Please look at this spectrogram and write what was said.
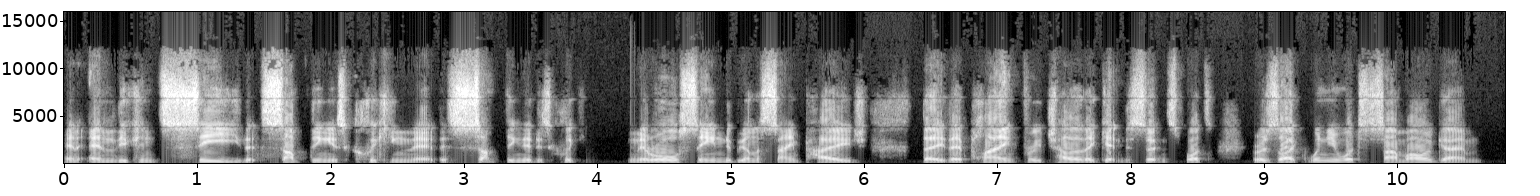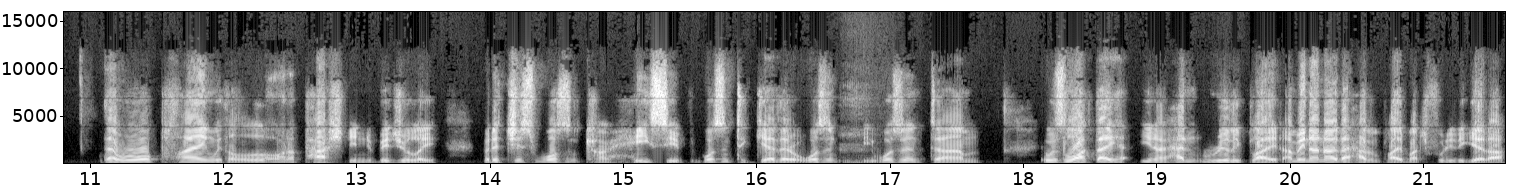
and and you can see that something is clicking there. There's something that is clicking. They're all seem to be on the same page. They they're playing for each other. They get into certain spots. Whereas like when you watch a Samoa game, they were all playing with a lot of passion individually, but it just wasn't cohesive. It wasn't together. It wasn't. It wasn't. Um, it was like they, you know, hadn't really played. I mean, I know they haven't played much footy together,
